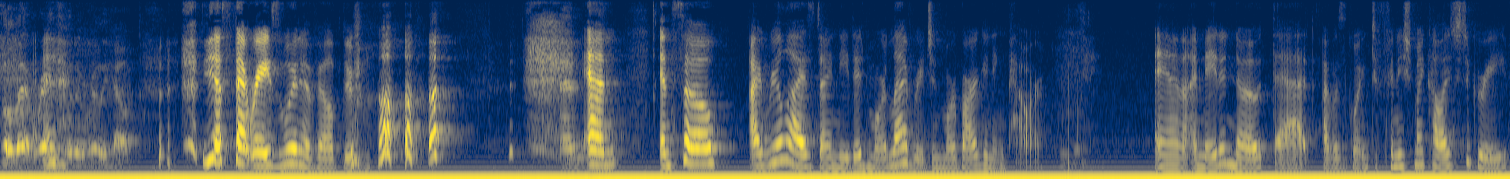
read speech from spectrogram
so that raise would have really helped. yes, that raise would have helped. And- and and so I realized I needed more leverage and more bargaining power. Mm-hmm. And I made a note that I was going to finish my college degree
